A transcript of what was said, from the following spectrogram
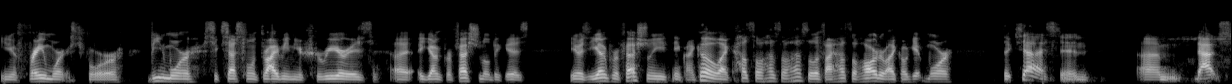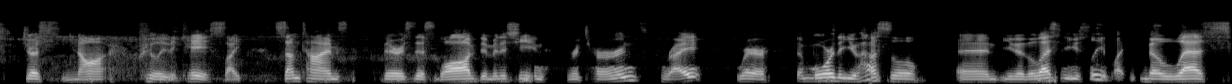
you know frameworks for being more successful and thriving in your career as a, a, young professional because you know as a young professional you think like oh like hustle hustle hustle if i hustle harder like i'll get more success and um, that's just not really the case like sometimes there's this law of diminishing returns, right? Where the more that you hustle and you know the less that you sleep, like the less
